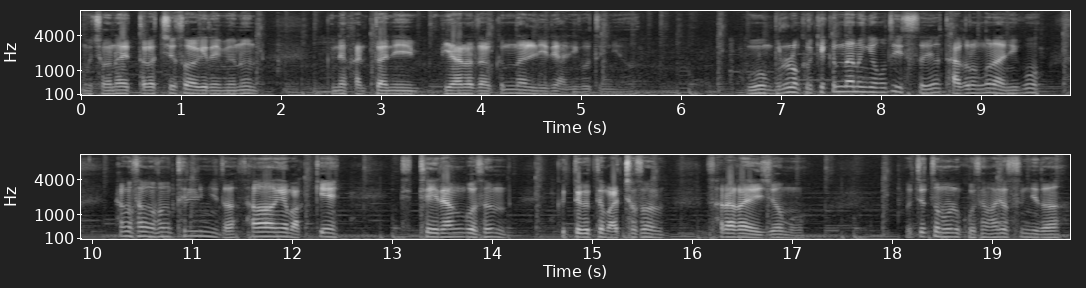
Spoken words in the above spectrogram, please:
뭐 전화했다가 취소하게 되면은 그냥 간단히 미안하다 끝날 일이 아니거든요. 뭐 물론 그렇게 끝나는 경우도 있어요. 다 그런 건 아니고 항상 항상 틀립니다. 상황에 맞게 디테일한 것은 그때그때 맞춰서 살아가야죠. 뭐 어쨌든 오늘 고생하셨습니다.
